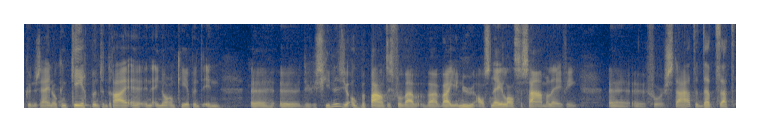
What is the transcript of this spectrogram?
kunnen zijn. Ook een keerpunt, een, draai, een enorm keerpunt in eh, eh, de geschiedenis, die ook bepaald is voor waar, waar, waar je nu als Nederlandse samenleving eh, voor staat. Dat, dat,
